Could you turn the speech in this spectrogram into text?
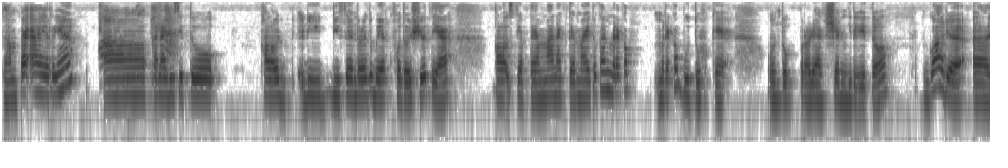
Sampai akhirnya uh, karena di situ kalau di di sentro itu banyak photoshoot ya. Kalau setiap tema naik tema itu kan mereka mereka butuh kayak untuk production gitu-gitu. Gue ada uh,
